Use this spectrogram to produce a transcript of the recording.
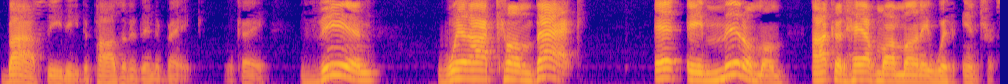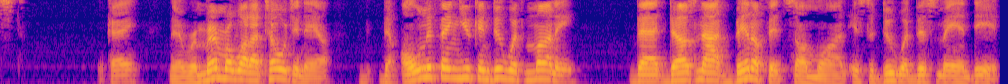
buy a CD, deposit it in the bank. Okay. Then when I come back, at a minimum, I could have my money with interest. Okay. Now remember what I told you now. The only thing you can do with money that does not benefit someone is to do what this man did.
